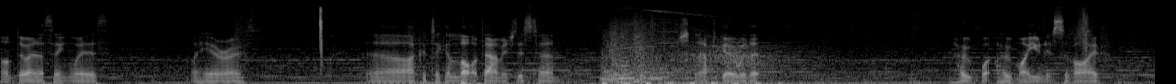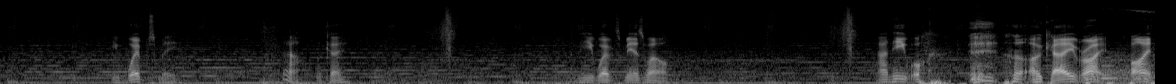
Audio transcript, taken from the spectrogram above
Can't do anything with my hero. Uh, I could take a lot of damage this turn. Just gonna have to go with it. Hope hope my units survive. He webbed me. Yeah, okay. He webbed me as well. And he will. okay, right, fine,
